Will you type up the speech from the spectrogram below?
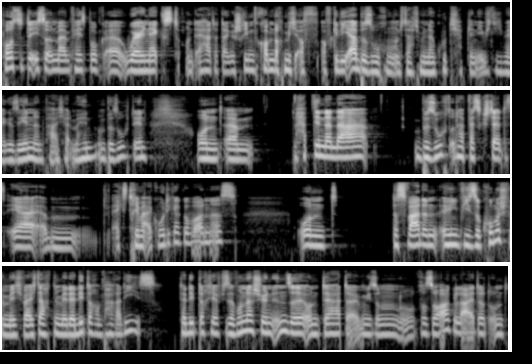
postete ich so in meinem Facebook äh, Where Next? Und er hat dann geschrieben, komm doch mich auf, auf GDR besuchen. Und ich dachte mir, na gut, ich habe den ewig nicht mehr gesehen, dann fahre ich halt mal hin und besuche den. Und ähm, habe den dann da besucht und habe festgestellt, dass er ähm, extremer Alkoholiker geworden ist. Und das war dann irgendwie so komisch für mich, weil ich dachte mir, der lebt doch im Paradies. Der lebt doch hier auf dieser wunderschönen Insel und der hat da irgendwie so ein Resort geleitet und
